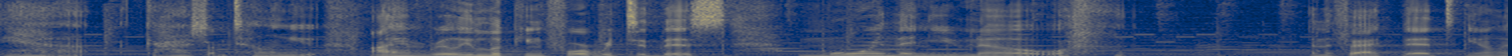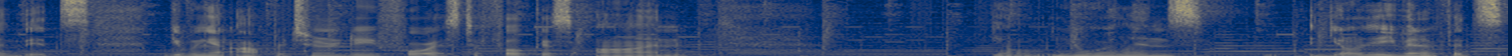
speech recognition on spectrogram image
yeah, gosh, I'm telling you, I am really looking forward to this more than you know. and the fact that, you know, it's giving an opportunity for us to focus on, you know, New Orleans you know, even if it's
